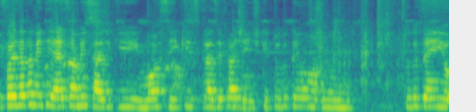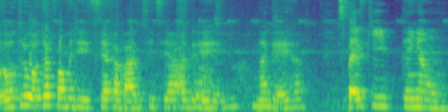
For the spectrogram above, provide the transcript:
foi exatamente essa a mensagem que Moacir quis trazer pra gente, que tudo tem uma, um, tudo tem outro, outra forma de ser acabado sem ser a, é, na guerra. Espero que tenham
